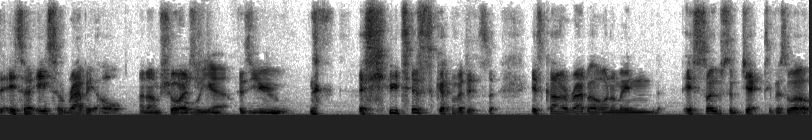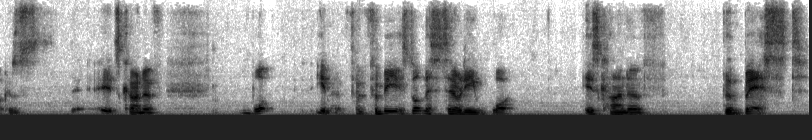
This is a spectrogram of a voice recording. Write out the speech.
it's a it's a rabbit hole, and I'm sure as Oh, you yeah. as you as you discovered, it's it's kind of a rabbit hole, and I mean, it's so subjective as well because it's kind of what you know. For, for me, it's not necessarily what is kind of the best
